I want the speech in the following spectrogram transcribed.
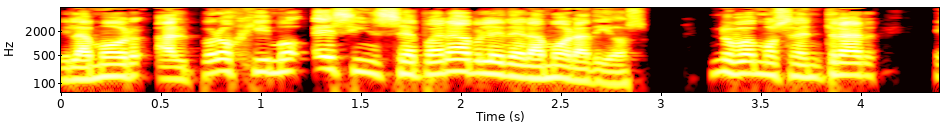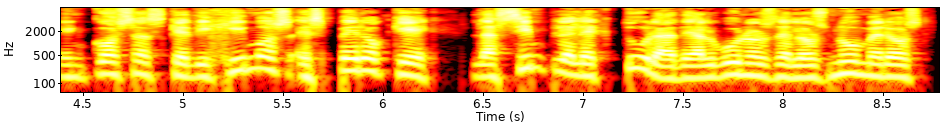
El amor al prójimo es inseparable del amor a Dios. No vamos a entrar en cosas que dijimos, espero que la simple lectura de algunos de los números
